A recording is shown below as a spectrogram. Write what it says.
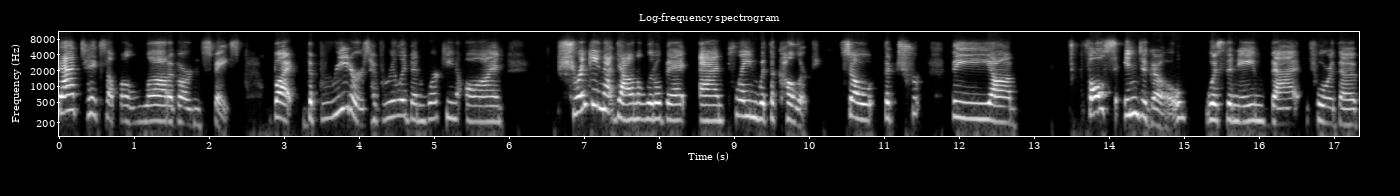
that takes up a lot of garden space. But the breeders have really been working on shrinking that down a little bit and playing with the colors. So the the uh, false indigo was the name that for the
